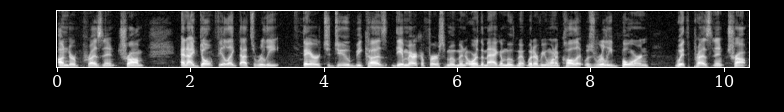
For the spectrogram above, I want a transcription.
under President Trump, and I don't feel like that's really fair to do because the America First movement or the MAGA movement, whatever you want to call it, was really born with President Trump.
